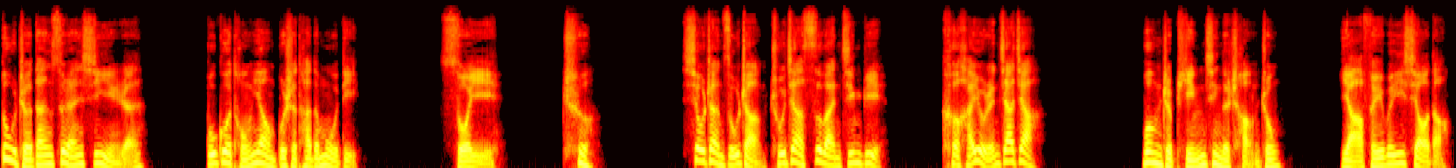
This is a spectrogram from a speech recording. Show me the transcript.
斗者丹虽然吸引人。不过，同样不是他的目的，所以撤。肖战族长出价四万金币，可还有人加价？望着平静的场中，亚飞微笑道：“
